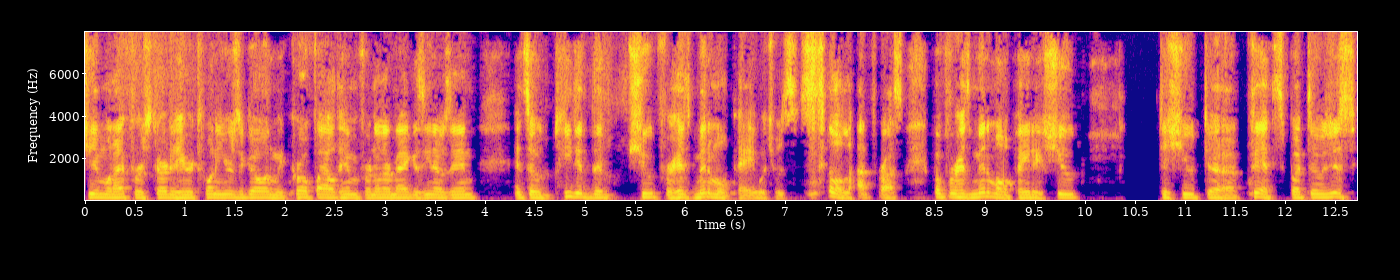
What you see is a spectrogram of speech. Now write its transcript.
Jim when I first started here 20 years ago, and we profiled him for another magazine I was in. And so he did the shoot for his minimal pay, which was still a lot for us, but for his minimal pay to shoot to shoot uh, Fitz. But it was just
